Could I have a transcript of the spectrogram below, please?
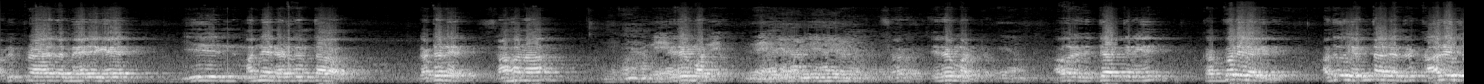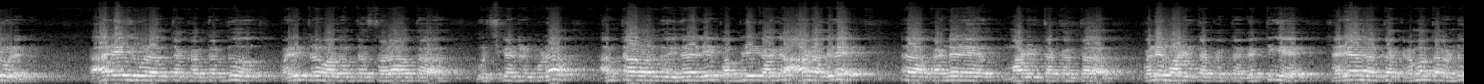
ಅಭಿಪ್ರಾಯದ ಮೇರೆಗೆ ಈ ಮೊನ್ನೆ ನಡೆದಂತ ಘಟನೆ ಸಹನ ಹಿರೇಮಠ. ಹಿರೇಮಠ. ಅವರ ವಿದ್ಯಾರ್ಥಿನಿ ಕಗ್ಗೊಲೆಯಾಗಿದೆ. ಅದು ಎಂತ ಅಂದ್ರೆ ಕಾಲೇಜುಗಳಲ್ಲಿ. ಕಾಲೇಜುಗಳು ಅಂತಕ್ಕಂಥದ್ದು ಪವಿತ್ರವಾದಂತ ಸ್ಥಳ ಅಂತ ಗುರುತಿಸ್ಕೊಂಡ್ರು ಕೂಡ ಅಂತ ಒಂದು ಇದರಲ್ಲಿ ಪಬ್ಲಿಕ್ ಆಗಿ ಆಡಾಗಲೇ ಖಂಡನೆ ಮಾಡಿರ್ತಕ್ಕಂಥ, ಕೊಲೆ ಮಾಡಿರ್ತಕ್ಕಂಥ ವ್ಯಕ್ತಿಗೆ ಸರಿಯಾದಂತ ಕ್ರಮ ತಗೊಂಡು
